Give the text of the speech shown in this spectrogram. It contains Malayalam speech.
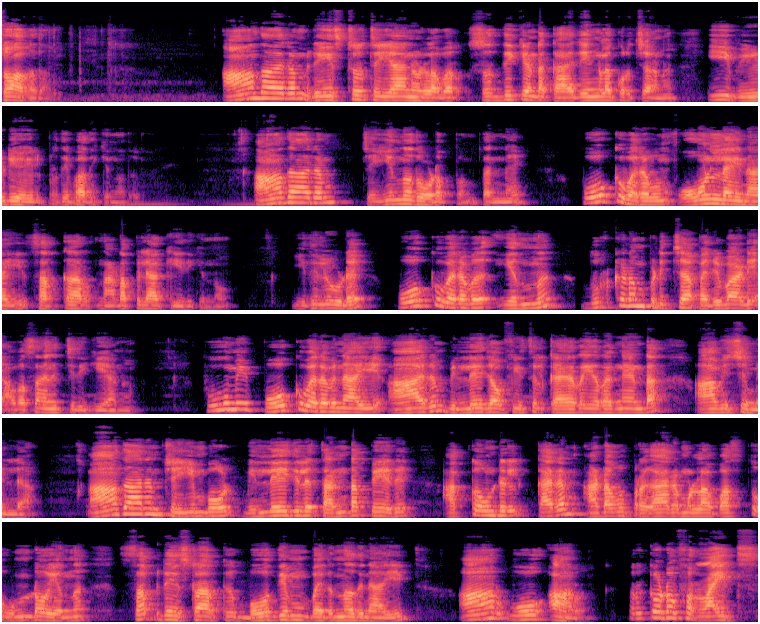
സ്വാഗതം. ആധാരം രജിസ്റ്റർ ചെയ്യാനുള്ളവർ ശ്രദ്ധിക്കേണ്ട കാര്യങ്ങളെക്കുറിച്ചാണ് ഈ വീഡിയോയിൽ പ്രതിപാദിക്കുന്നത്. ആധാരം ചെയ്യുന്നതോടൊപ്പം തന്നെ പോക്കുവരവും ഓൺലൈനായി സർക്കാർ നടപ്പിലാക്കിയിരിക്കുന്നു. ഇതിലൂടെ പോക്കുവരവ് എന്ന് ദുർഘടം പിടിച്ച പരിപാടി അവസാനിച്ചിരിക്കുകയാണ്. ഭൂമി പോക്കുവരവിനായി ആരും വില്ലേജ് ഓഫീസിൽ കയറിയിറങ്ങേണ്ട ആവശ്യമില്ല. ആധാരം ചെയ്യുമ്പോൾ വില്ലേജിലെ തണ്ടപ്പേര് അക്കൗണ്ടിൽ കരം അടവ് പ്രകാരമുള്ള വസ്തു ഉണ്ടോ എന്ന് സബ് രജിസ്ട്രാർക്ക് ബോധ്യം വരുന്നതിനായി R O R record of rights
